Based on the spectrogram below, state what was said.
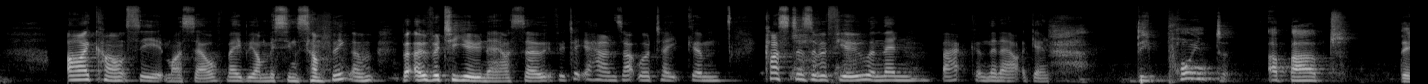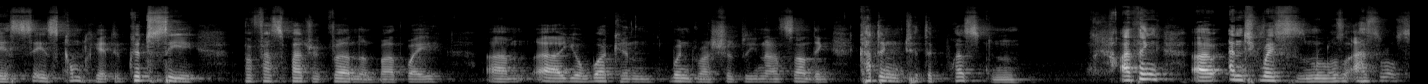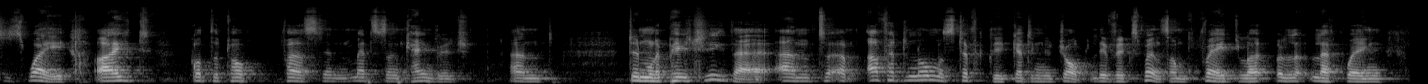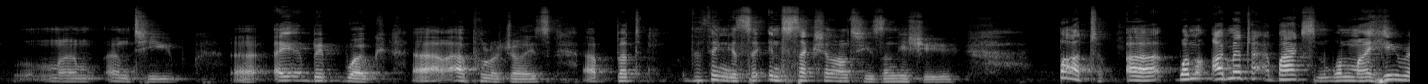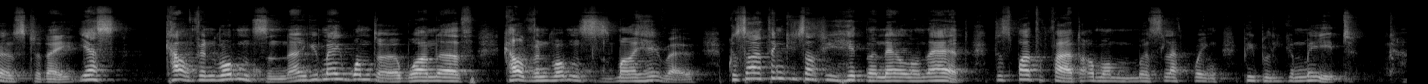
I can't see it myself. Maybe I'm missing something, um, but over to you now. So if you take your hands up, we'll take um, clusters of a few and then back and then out again. The point about this is complicated. Good to see Professor Patrick Vernon, by the way. Um, uh, your work in Windrush has been outstanding. Cutting to the question, I think uh, anti racism has lost its way. I got the top first in medicine, Cambridge, and did my PhD there. And um, I've had enormous difficulty getting a job, live experience. I'm afraid le- left wing, um, anti uh, a bit woke. Uh, I apologize. Uh, but the thing is, intersectionality is an issue. But uh, when I met by accident one of my heroes today, yes, Calvin Robinson. Now, you may wonder why on earth Calvin Robinson is my hero, because I think he's actually hit the nail on the head, despite the fact I'm one of the most left wing people you can meet,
